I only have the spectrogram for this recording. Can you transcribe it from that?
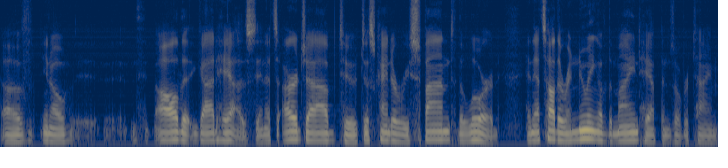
of, you know, all that God has. And it's our job to just kind of respond to the Lord. And that's how the renewing of the mind happens over time.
